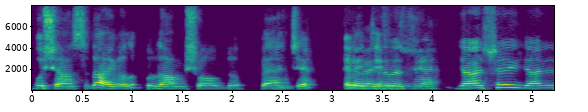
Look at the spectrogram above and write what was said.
Bu şansı da Ayvalık kullanmış oldu bence. Evet, evet. evet. Yani şey yani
